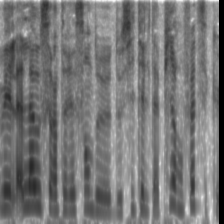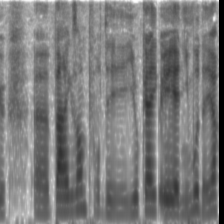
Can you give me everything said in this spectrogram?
Mais là, là où c'est intéressant de, de citer le tapir, en fait, c'est que, euh, par exemple, pour des yokai et animaux d'ailleurs,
